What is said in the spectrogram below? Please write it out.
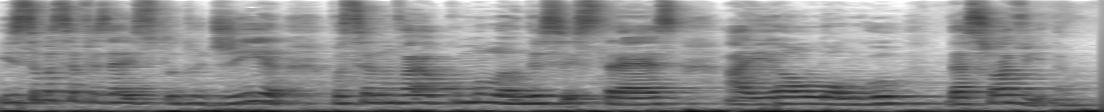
E se você fizer isso todo dia, você não vai acumulando esse estresse aí ao longo da sua vida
